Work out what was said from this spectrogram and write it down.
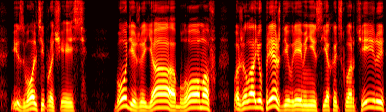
— Извольте прочесть. Буди же я, Обломов, пожелаю прежде времени съехать с квартиры,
